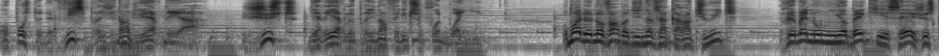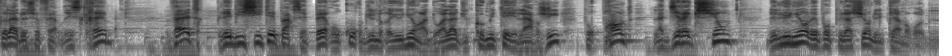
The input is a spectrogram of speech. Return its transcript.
au poste de vice-président du RDA, juste derrière le président Félix Houphouët-Boigny. Au mois de novembre 1948, Ruben Oumniobé, qui essayait jusque-là de se faire discret, va être plébiscité par ses pairs au cours d'une réunion à Douala du comité élargi pour prendre la direction de l'Union des populations du Cameroun.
